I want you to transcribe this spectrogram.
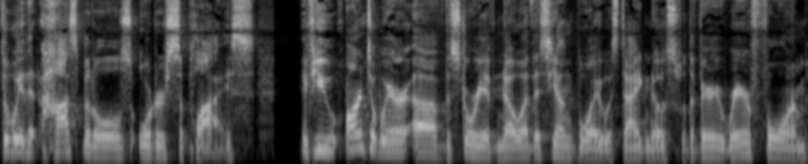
the way that hospitals order supplies. If you aren't aware of the story of Noah, this young boy was diagnosed with a very rare form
